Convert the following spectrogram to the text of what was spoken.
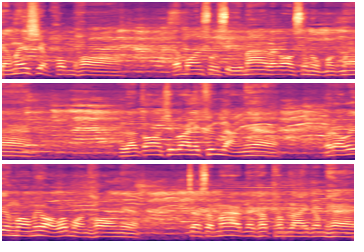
ยังไม่เฉียบคมพอและบอลสูสีมากแล้วก็ออกสนุกมากๆ แล้วก็คิดว่าในครึ่งหลังเนี่ยเราก็ยังมองไม่ออกว่าหมอนทองเนี่ยจะสามารถนะครับทำลายกำแพง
